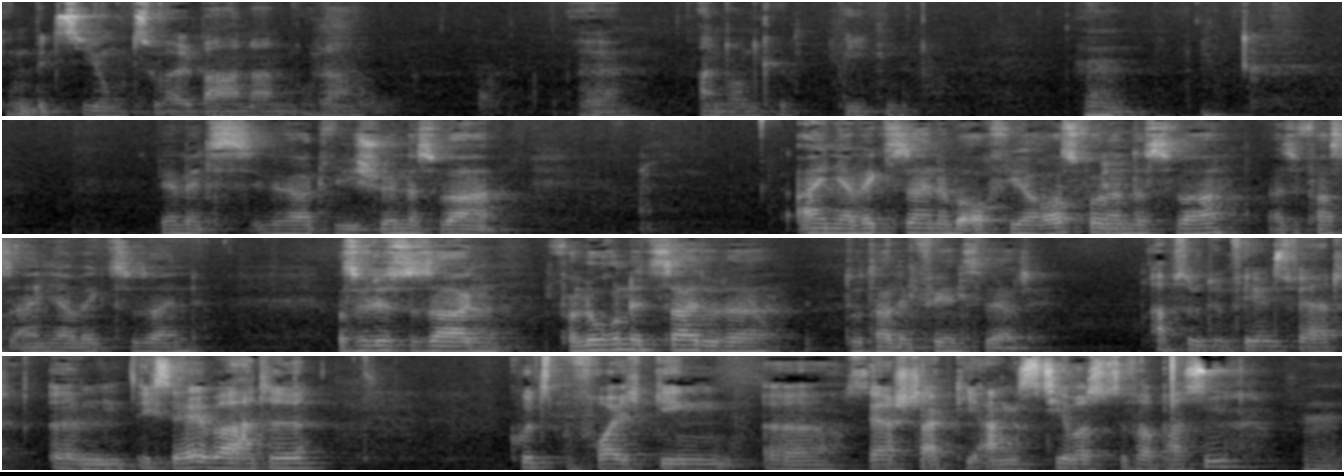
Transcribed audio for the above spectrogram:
in Beziehung zu Albanern oder äh, anderen Gebieten. Hm. Wir haben jetzt gehört, wie schön das war, ein Jahr weg zu sein, aber auch wie herausfordernd das war, also fast ein Jahr weg zu sein. Was würdest du sagen? Verlorene Zeit oder total empfehlenswert? Absolut empfehlenswert. Ähm, ich selber hatte kurz bevor ich ging äh, sehr stark die Angst, hier was zu verpassen. Hm.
